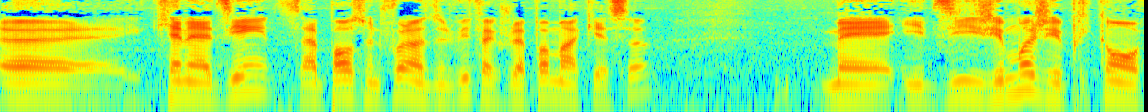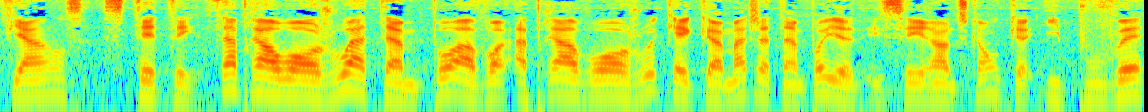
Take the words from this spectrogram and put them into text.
euh, Canadien, ça passe une fois dans une vie, fait que je ne voulais pas manquer ça. Mais il dit moi, j'ai pris confiance cet été. après avoir joué à Tampa, après avoir joué quelques matchs à Tampa, il, s'est rendu compte qu'il pouvait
